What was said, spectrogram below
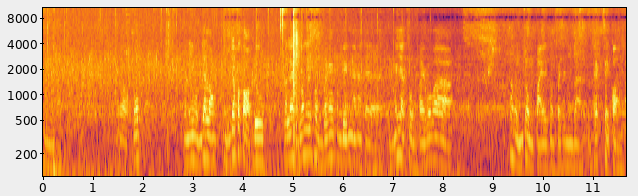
นี่นะครับก็ครบวันนี้ผมจะลองผมจะประกอบดูตอนแรกผมว่าจะส่งไปให้คุณเบนซ์นะฮะแต่ผมไม่อยากส่งไปเพราะว่า ถ้าผมส่งไปส่งไปรษณีย์มาผมแพ็คใส่กล่องไป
